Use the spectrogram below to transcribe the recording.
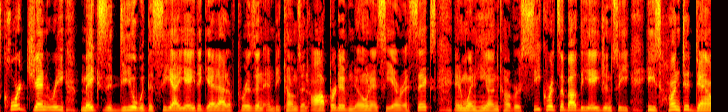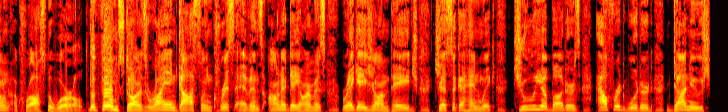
Court Gentry makes a deal with the CIA to get out of prison and becomes an operative known as Sierra 6. And when he uncovers secrets about the agency, he's hunted down across the world. The film stars Ryan Gosling, Chris Evans, Ana de Armas, Regé-Jean Page, Jessica Henwick, Julia Butters, Alfred Woodard, Dhanush,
